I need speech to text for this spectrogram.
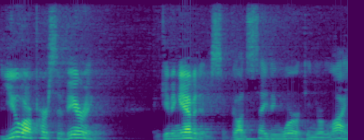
You are persevering and giving evidence of God's saving work in your life.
